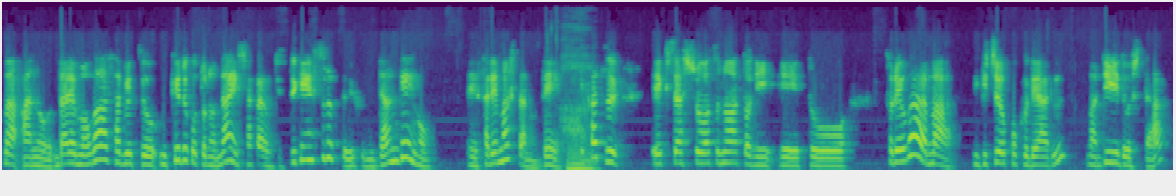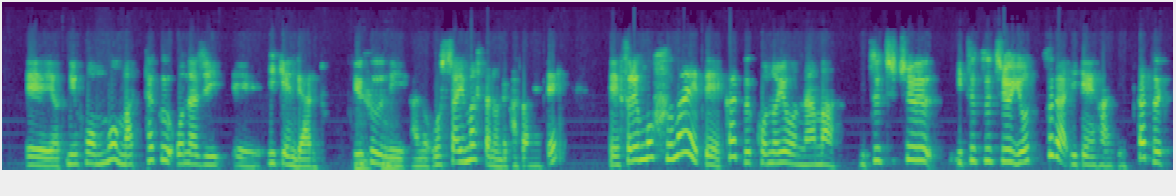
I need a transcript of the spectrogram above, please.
まあ、あの、誰もが差別を受けることのない社会を実現するというふうに断言を、えされましたので、はい、かつ、え岸田首相はその後に、えっ、ー、と、それは、まあ、議長国である、まあ、リードした、えー、日本も全く同じ、えー、意見であるというふうに、うんうん、あの、おっしゃいましたので、重ねて、えー、それも踏まえて、かつこのような、まあ、5つ中、5つ中4つが違憲判決。かつ、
